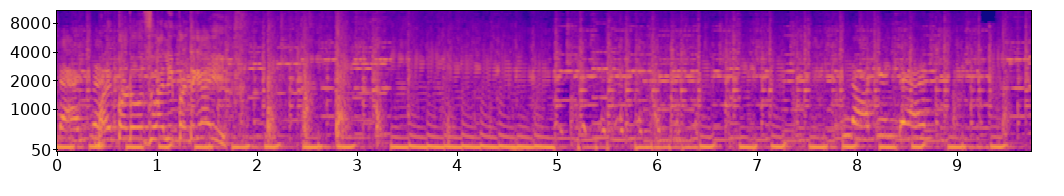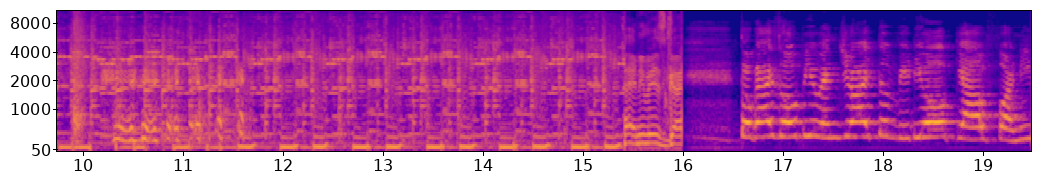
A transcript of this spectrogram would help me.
डांस है? भाई पड़ोस वाली पट गई। नागिन dance anyways guys guys hope you enjoyed the video क्या फनी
